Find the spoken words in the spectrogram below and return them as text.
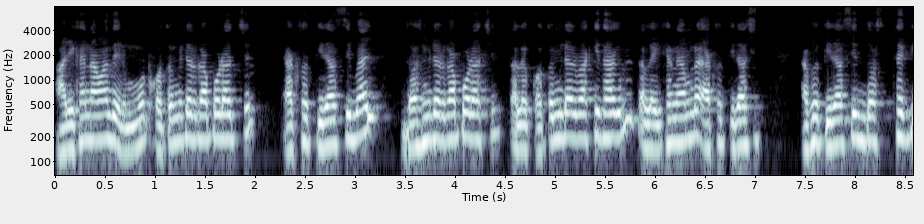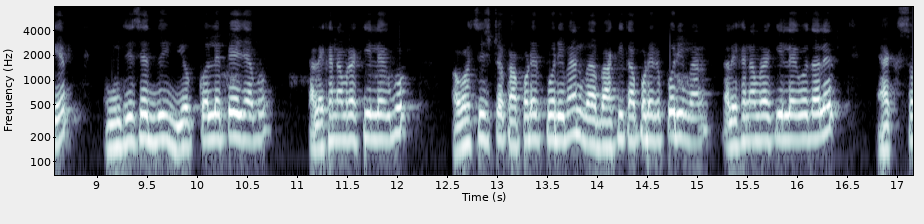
আর এখানে আমাদের মোট কত মিটার কাপড় আছে? একশো তিরাশি বাই দশ মিটার কাপড় আছে। তাহলে কত মিটার বাকি থাকবে? তাহলে এখানে আমরা একশো তিরাশি, একশো তিরাশির দশ থেকে উনত্রিশের দুই বিয়োগ করলে পেয়ে যাব। তাহলে এখানে আমরা কি লিখব? অবশিষ্ট কাপড়ের পরিমাণ বা বাকি কাপড়ের পরিমাণ। তাহলে এখানে আমরা কি লিখব? তাহলে একশো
